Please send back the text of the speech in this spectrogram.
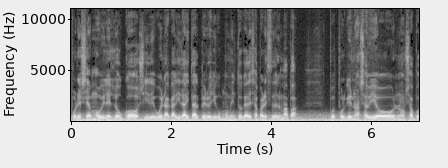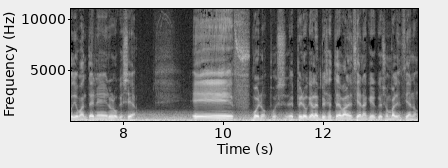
por esos móviles low cost y de buena calidad y tal, pero llegó un momento que ha desaparecido del mapa pues porque no ha sabido, no se ha podido mantener o lo que sea. Eh, bueno, pues espero que a la empresa esta de valenciana, que, que son valencianos,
